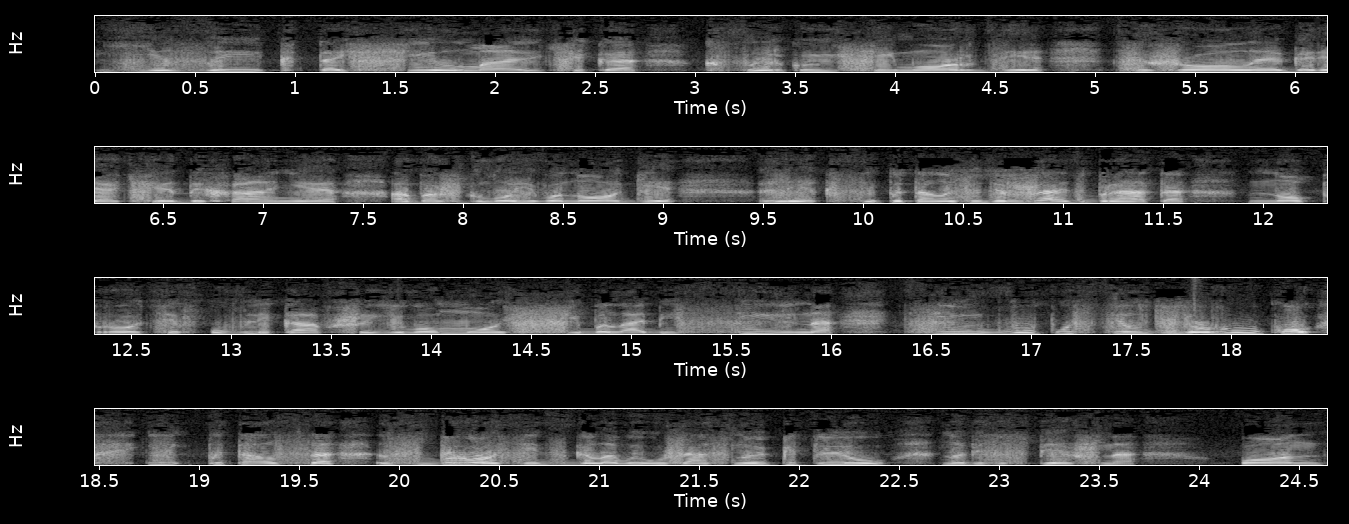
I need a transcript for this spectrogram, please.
Язык тащил мальчика к фыркающей морде. Тяжелое горячее дыхание обожгло его ноги. Лекси пыталась удержать брата, но против увлекавшей его мощи была бессильна. Тим выпустил ее руку и пытался сбросить с головы ужасную петлю, но безуспешно. Он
